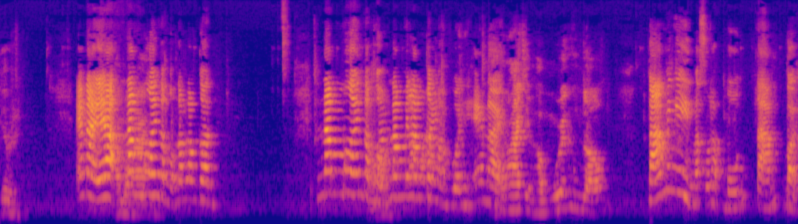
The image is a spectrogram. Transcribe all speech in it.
Tiếp đi. Em này đấy ạ Năm mươi hai. 50 tầm độ 55 cân 50 tầm độ 55 cân bằng vừa thì em này. Có hai chị Hồng Nguyễn không giấu 80.000 mã số là 487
